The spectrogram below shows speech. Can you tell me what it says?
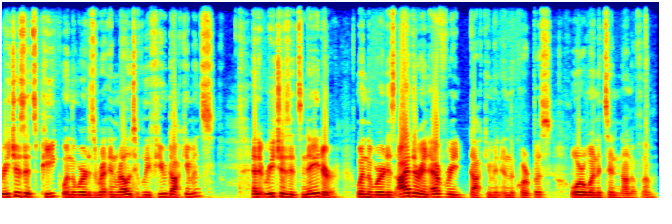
reaches its peak when the word is in relatively few documents, and it reaches its nadir when the word is either in every document in the corpus or when it's in none of them.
